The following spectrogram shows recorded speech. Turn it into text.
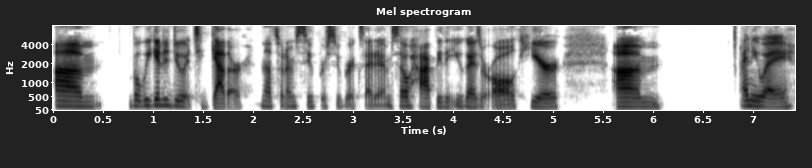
Um, but we get to do it together, and that's what I'm super super excited. I'm so happy that you guys are all here. Um, anyway,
